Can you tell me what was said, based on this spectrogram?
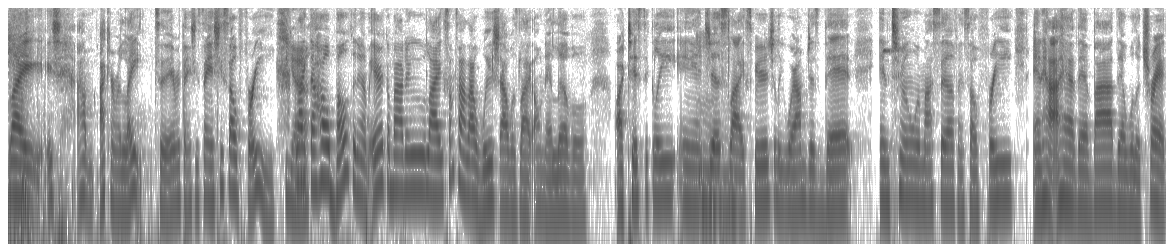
like it's, I'm, I can relate to everything she's saying. She's so free. Yeah. Like the whole both of them, Erykah Badu. Like sometimes I wish I was like on that level artistically and just Mhm. like spiritually, where I'm just that in tune with myself and so free, and how I have that vibe that will attract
